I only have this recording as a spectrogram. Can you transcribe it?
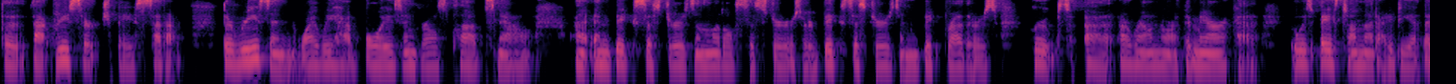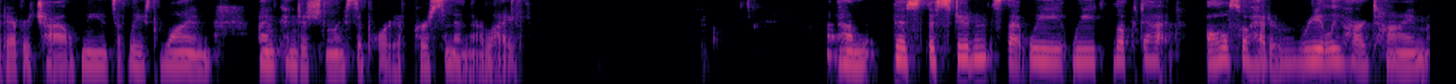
the, that research base set up the reason why we have boys and girls clubs now uh, and big sisters and little sisters or big sisters and big brothers groups uh, around North America. It was based on that idea that every child needs at least one unconditionally supportive person in their life. Um, this, the students that we, we looked at also had a really hard time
